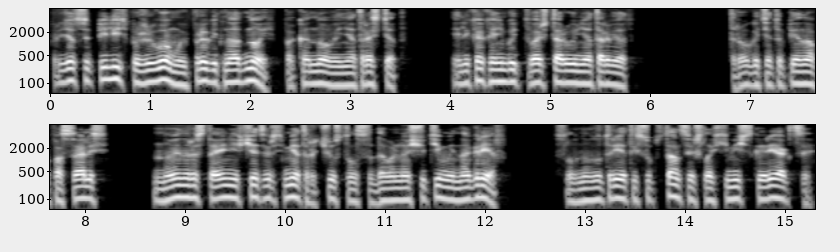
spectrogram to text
Придется пилить по-живому и прыгать на одной, пока новая не отрастет. Или какая-нибудь тварь вторую не оторвет. Трогать эту пену опасались, но и на расстоянии в четверть метра чувствовался довольно ощутимый нагрев, словно внутри этой субстанции шла химическая реакция,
